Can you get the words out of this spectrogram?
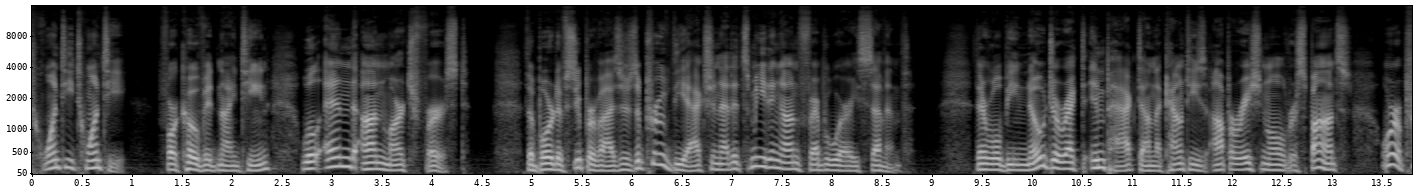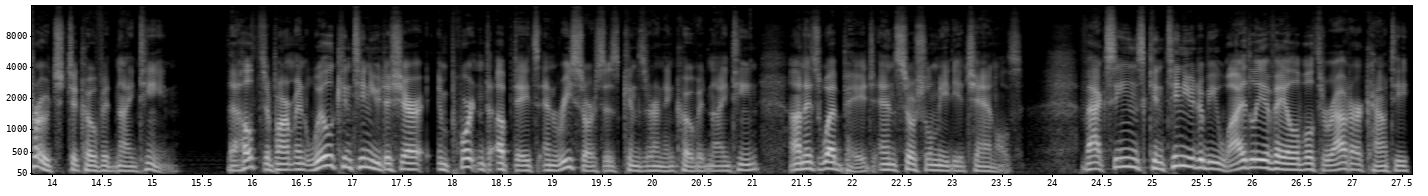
2020 for COVID 19 will end on March 1st. The Board of Supervisors approved the action at its meeting on February 7th. There will be no direct impact on the county's operational response or approach to COVID 19. The Health Department will continue to share important updates and resources concerning COVID 19 on its webpage and social media channels. Vaccines continue to be widely available throughout our county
